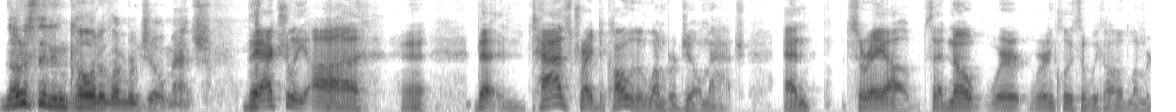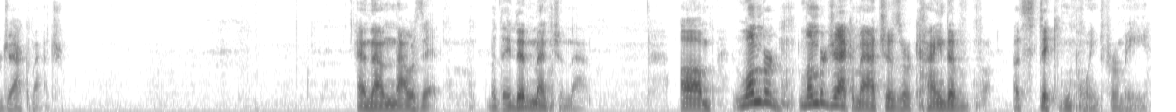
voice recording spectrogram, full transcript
Notice they didn't call it a lumberjill match. They actually, uh, the Taz tried to call it a lumberjill match, and Saraya said, "No, we're we're inclusive. We call it lumberjack match." And then that was it. But they did mention that. Um, lumber lumberjack matches are kind of a sticking point for me.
